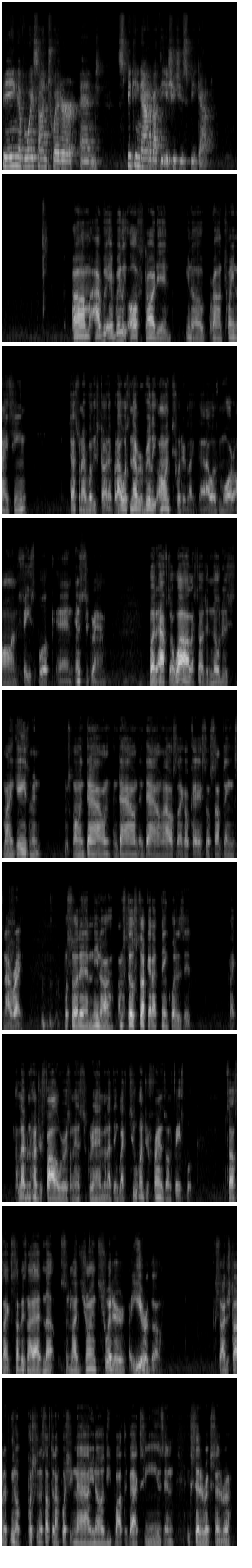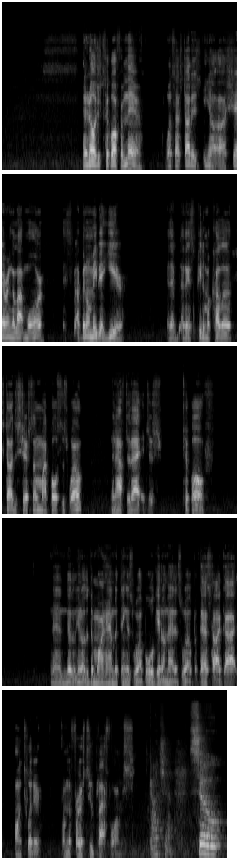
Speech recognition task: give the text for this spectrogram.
being a voice on Twitter and speaking out about the issues you speak out? Um, I re- it really all started, you know, around 2019. That's when I really started, but I was never really on Twitter like that. I was more on Facebook and Instagram. But after a while, I started to notice my engagement was going down and down and down. And I was like, okay, so something's not right. But so then, you know, I'm still stuck at I think what is it, 1,100 followers on Instagram, and I think like 200 friends on Facebook. So I was like, something's not adding up. So then I joined Twitter a year ago. So I just started, you know, pushing the stuff that I'm pushing now, you know, the, about the vaccines and et cetera, et cetera. And it all just took off from there. Once I started, you know, uh, sharing a lot more, I've been on maybe a year. And then I think it's Peter McCullough started to share some of my posts as well. And after that, it just took off. And then, you know, the Damar Hamlin thing as well, but we'll get on that as well. But that's how I got on Twitter from the first two platforms. Gotcha. So,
